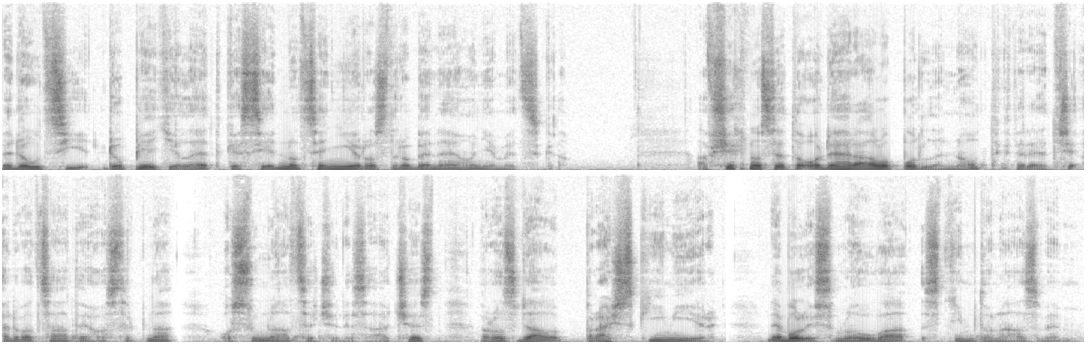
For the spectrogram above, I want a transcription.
vedoucí do pěti let ke sjednocení rozdrobeného Německa. A všechno se to odehrálo podle not, které 23. srpna 1866 rozdal Pražský mír, neboli smlouva s tímto názvem.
